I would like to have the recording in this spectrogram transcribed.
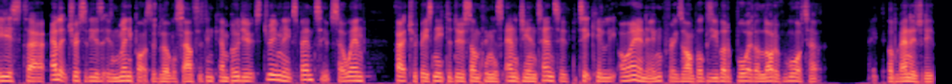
is that electricity is in many parts of the global south is in Cambodia extremely expensive. So when factories need to do something that's energy intensive, particularly ironing, for example, because you've got to boil a lot of water, a lot of energy,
